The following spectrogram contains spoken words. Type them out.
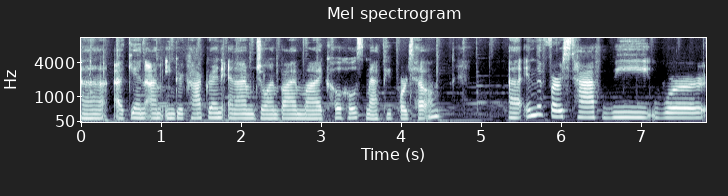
Uh, again, I'm Ingrid Cochran, and I'm joined by my co host, Matthew Portell. Uh, in the first half, we were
